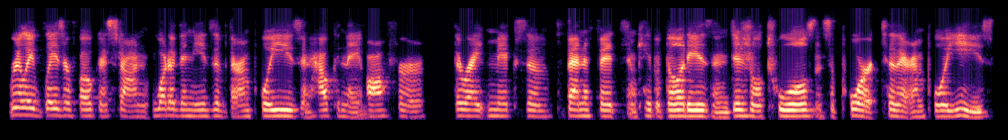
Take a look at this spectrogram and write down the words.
really laser focused on what are the needs of their employees and how can they offer the right mix of benefits and capabilities and digital tools and support to their employees.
